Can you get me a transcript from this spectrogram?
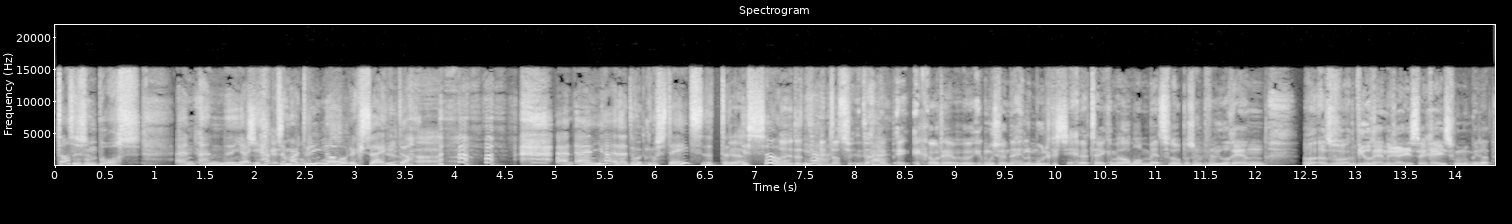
Dat is een bos. En, en eh, ja, je hebt er maar drie nodig, zei hij dan. En, en ja, dat doe ik nog steeds. Dat, dat Ja. is zo. Dat, ja. dat, Ja. ik, ik, ik moest een hele moeilijke scène tekenen met allemaal mensen op een soort Mhm. wielren. Een soort wielrenrace, een race, hoe noem je dat?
